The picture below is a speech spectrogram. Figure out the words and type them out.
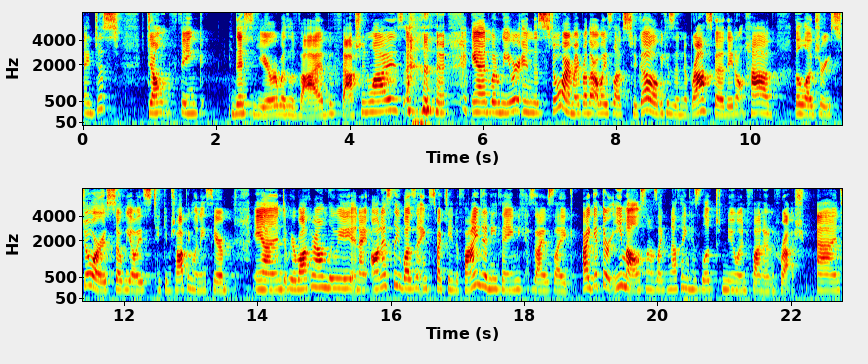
I just don't think this year was a vibe fashion wise. and when we were in the store, my brother always loves to go because in Nebraska, they don't have the luxury stores. So we always take him shopping when he's here. And we were walking around Louis, and I honestly wasn't expecting to find anything because I was like, I get their emails, and I was like, nothing has looked new and fun and fresh. And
